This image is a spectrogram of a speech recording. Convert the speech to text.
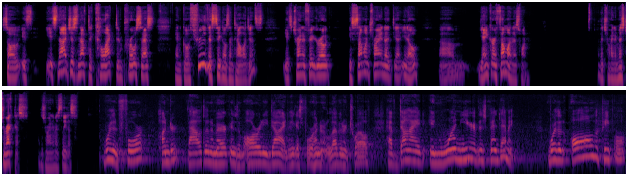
So it's it's not just enough to collect and process and go through the signals intelligence. It's trying to figure out is someone trying to you know um, yank our thumb on this one? Are they trying to misdirect us? Are they trying to mislead us? More than 400,000 Americans have already died. I think it's 411 or 12 have died in one year of this pandemic. More than all the people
